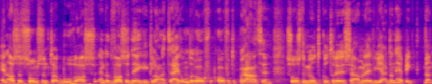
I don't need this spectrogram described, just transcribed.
En als het soms een taboe was, en dat was het denk ik lange tijd, om erover over te praten, zoals de multiculturele samenleving, ja, dan, heb ik, dan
